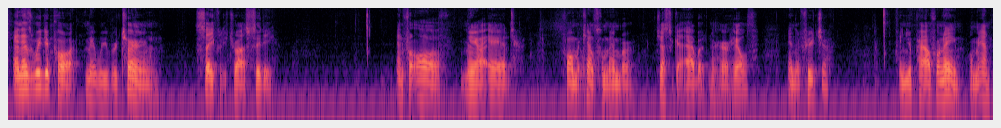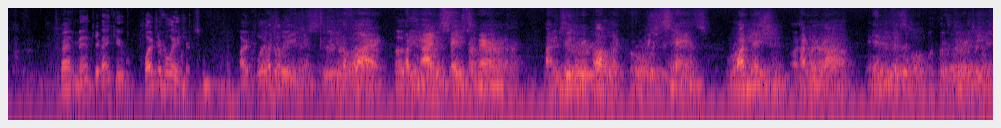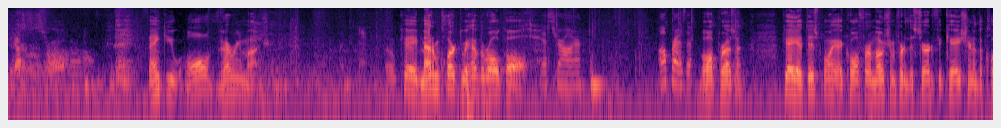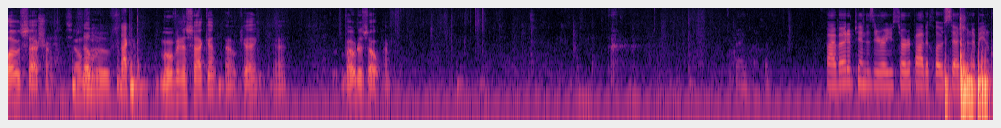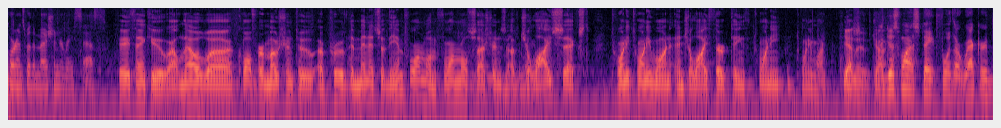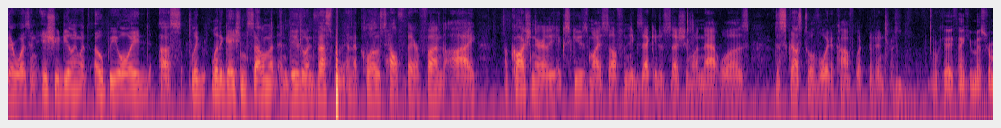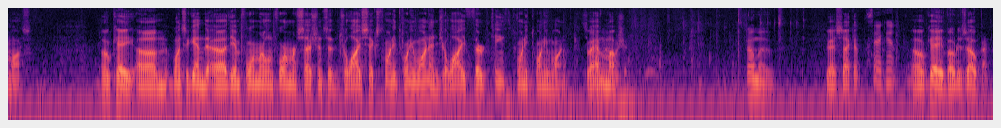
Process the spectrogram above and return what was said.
And as we depart, may we return safely to our city. And for all, may I add former council member Jessica Abbott and her health in the future. In your powerful name, amen. Amen. Thank you. Pledge of Allegiance. I pledge allegiance to the flag of the United States of America and to the republic for which it stands, one nation, under God, indivisible, with liberty and justice for all. Thank you all very much. Okay, Madam Clerk, do we have the roll call? Yes, Your Honor. All present. All present. Okay, at this point, I call for a motion for the certification of the closed session. So moved. Second. Move in a second, okay, yeah. Vote is open. By a vote of 10 to 0, you certify the closed session to be in accordance with a motion to recess. Okay, thank you. I'll now uh, call for a motion to approve the minutes of the informal and formal sessions of July 6th, 2021, and July 13th, 2021. Yes, I John. just want to state for the record, there was an issue dealing with opioid uh, s- lit- litigation settlement, and due to investment in a closed health care fund, I precautionarily excused myself from the executive session when that was discussed to avoid a conflict of interest. Okay, thank you, Mr. Moss. Okay, um, once again, the uh, the informal and formal sessions of July 6th, 2021, and July 13th, 2021. Do I have a motion? So moved. Do I have a second? Second. Okay, vote is open.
